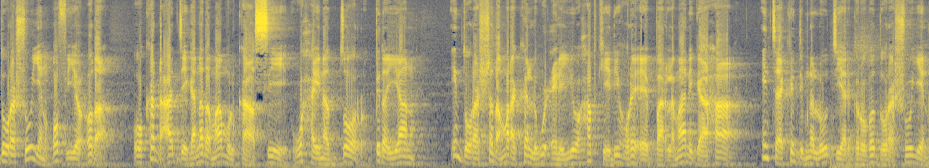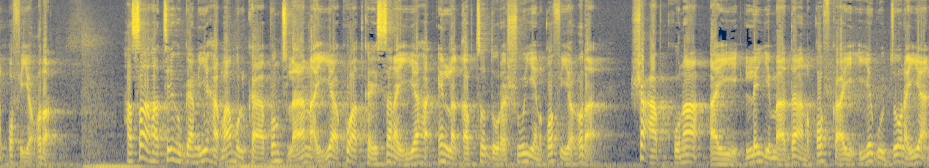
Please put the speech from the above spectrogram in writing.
doorashooyin qof iyo coda oo ka dhaca deegaanada maamulkaasi waxayna door bidayaan in doorashada marakan lagu celiyo habkeedii hore ee baarlamaaniga ahaa. Intaa kadibna loo diyaargaroobo doorashooyin qof iyo coda hase ahaatee hogaamiyaha maamulka puntland ayaa ku adkaysanaya in la qabto doorashooyin qof iyo coda shacabkuna ay la yimaadaan qofka ay iyagu doonayaan.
